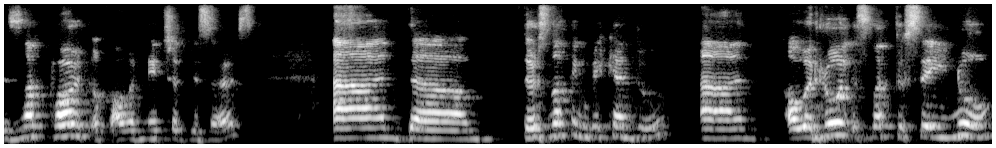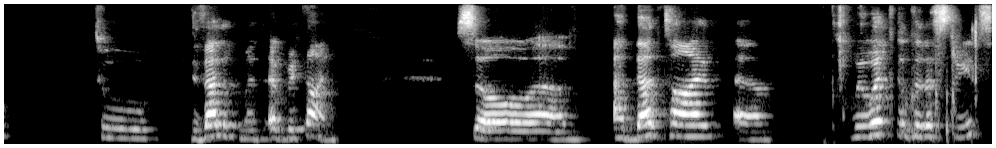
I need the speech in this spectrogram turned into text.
is not part of our nature reserves, and um, there's nothing we can do, and our role is not to say no to development every time. So um, at that time, um, we went into the streets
